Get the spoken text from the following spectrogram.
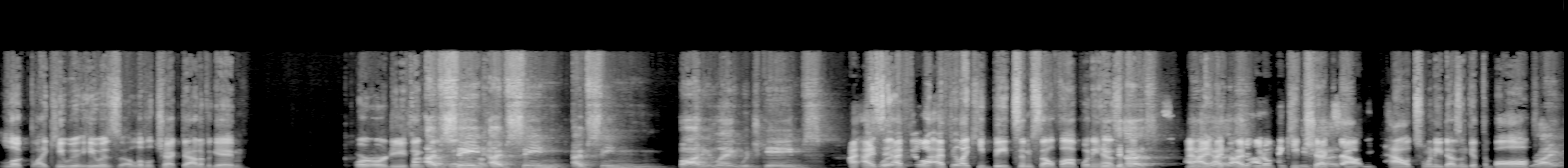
looked like he w- he was a little checked out of a game, or or do you think I've that, seen I've seen I've seen body language games. I, I see. Where, I feel like I feel like he beats himself up when he, he has. Does. I, I, I, don't think he, he checks does. out and pouts when he doesn't get the ball. Right.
